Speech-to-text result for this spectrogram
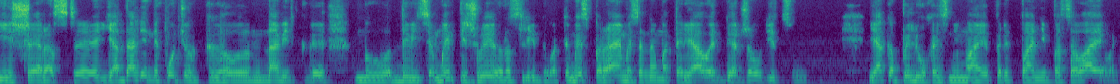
І ще раз, е, я далі не хочу навіть дивіться, ми пішли розслідувати. Ми спираємося на матеріали Держаудіцу. Я капелюха знімаю перед пані Басалаєвою.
